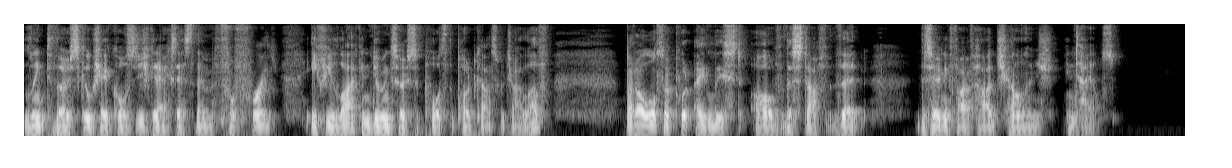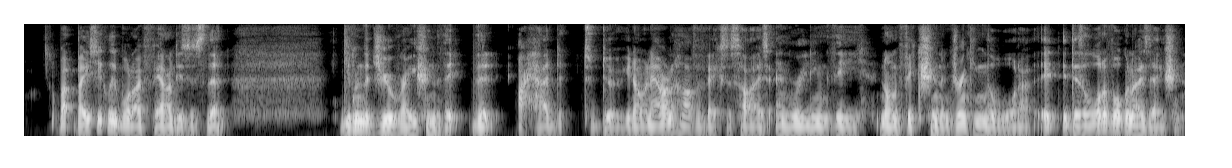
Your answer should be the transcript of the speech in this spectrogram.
link to those Skillshare courses. You can access them for free if you like, and doing so supports the podcast, which I love. But I'll also put a list of the stuff that the 75 Hard Challenge entails. But basically what I found is, is that given the duration that, that I had to do, you know, an hour and a half of exercise and reading the nonfiction and drinking the water, it, it, there's a lot of organization.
